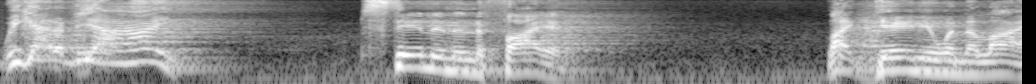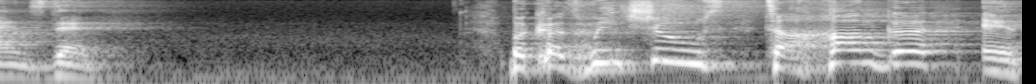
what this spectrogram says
We gotta be all right. Standing in the fire. Like Daniel in the lion's den. Because we choose to hunger and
